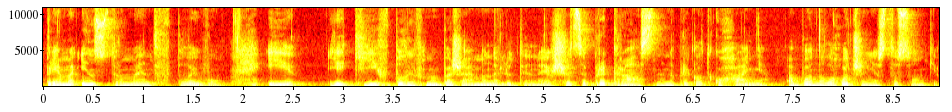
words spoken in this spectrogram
прямо інструмент впливу. І який вплив ми бажаємо на людину? Якщо це прекрасне, наприклад, кохання або налагодження стосунків.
